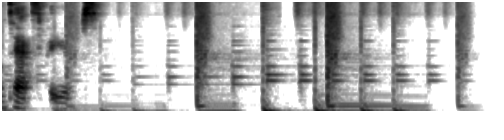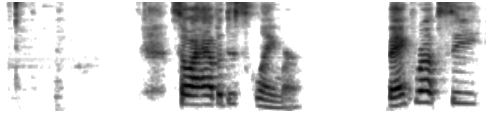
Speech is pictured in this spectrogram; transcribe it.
of taxpayers. So I have a disclaimer. Bankruptcy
